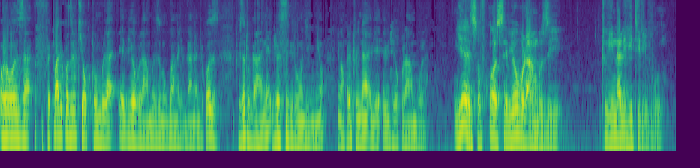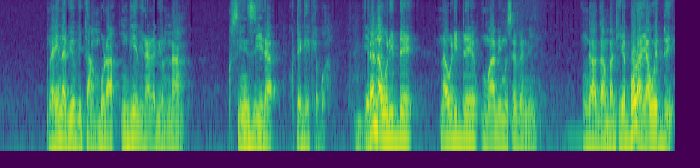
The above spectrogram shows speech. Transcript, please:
Olowooza ffe twalikoze tutya okutumbula ebyobulambuzi mu ggwanga uganda? Because tukize tugaane ebyo si birungi nnyo niwankole tulina ebintu byokulambula. Yes of course ebyobulambuzi tulina biyitirivu naye nabyo bitambula ng'ebirala byonna kusinziira kutegekebwa. Era nawulidde nawulidde mwami museveni ng'agamba nti ebola yawedde.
